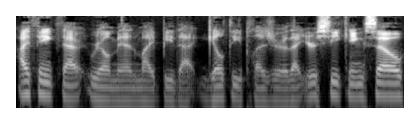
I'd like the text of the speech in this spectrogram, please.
I think that Real Men might be that guilty pleasure that you're seeking. So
